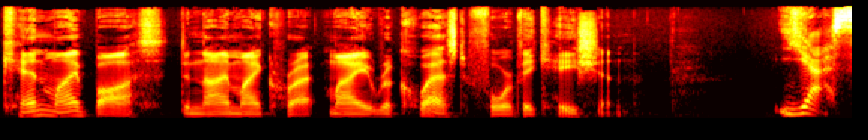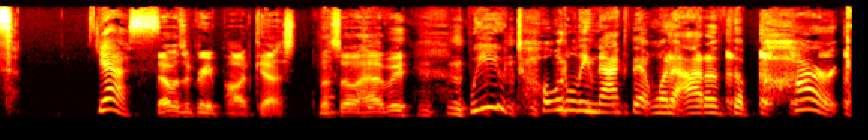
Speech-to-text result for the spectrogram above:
Can my boss deny my cra- my request for vacation? Yes. Yes. That was a great podcast. I'm so happy. we totally knocked that one out of the park.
